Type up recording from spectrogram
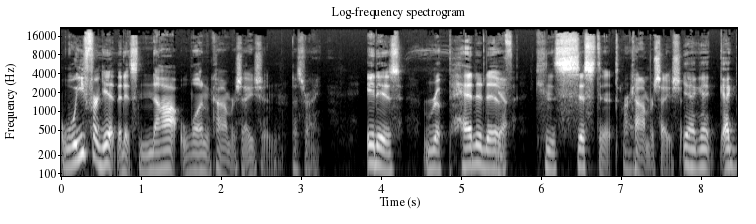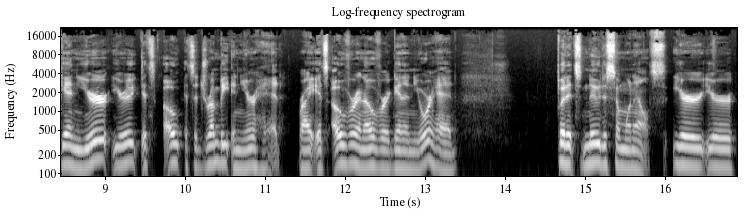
we forget that it's not one conversation. That's right. It is repetitive, consistent conversation. Yeah. Again, again, you're you're it's oh it's a drumbeat in your head, right? It's over and over again in your head, but it's new to someone else. You're you're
